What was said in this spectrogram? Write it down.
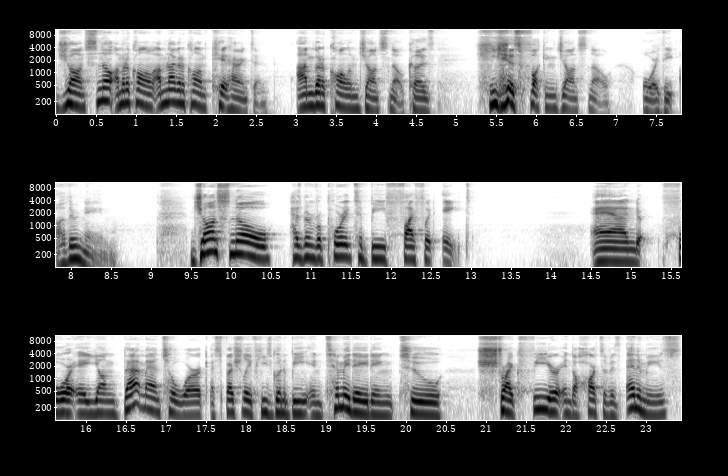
Jon Snow. I'm gonna call him. I'm not gonna call him Kit Harington. I'm gonna call him Jon Snow because he is fucking Jon Snow, or the other name. Jon Snow has been reported to be five foot eight, and for a young Batman to work, especially if he's going to be intimidating to strike fear in the hearts of his enemies,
